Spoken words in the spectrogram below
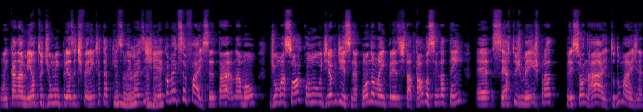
um encanamento de uma empresa diferente, até porque isso Uhum, nem vai existir. uhum. E aí como é que você faz? Você tá na mão de uma só, como o Diego disse, né? Quando é uma empresa estatal, você ainda tem é, certos meios para pressionar e tudo mais, né?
